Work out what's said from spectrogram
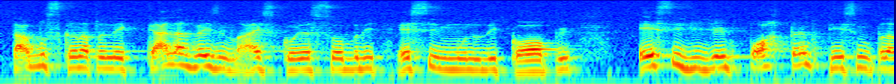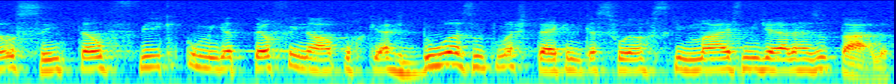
está buscando aprender cada vez mais coisas sobre esse mundo de copy, esse vídeo é importantíssimo para você, então fique comigo até o final, porque as duas últimas técnicas foram as que mais me geraram resultado.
